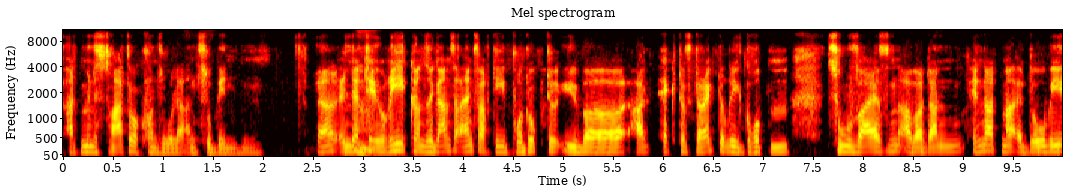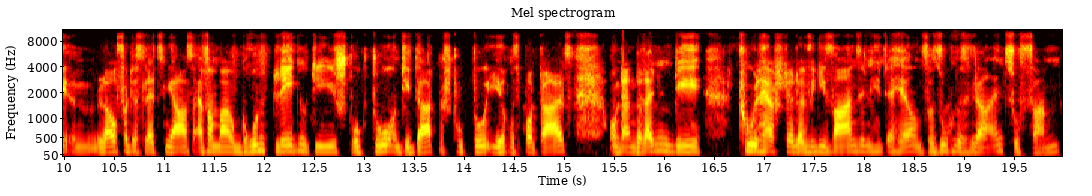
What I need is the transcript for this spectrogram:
Administrator-Konsole anzubinden. Ja, in der hm. Theorie können Sie ganz einfach die Produkte über Active Directory Gruppen zuweisen, aber dann ändert mal Adobe im Laufe des letzten Jahres einfach mal grundlegend die Struktur und die Datenstruktur Ihres Portals und dann rennen die Toolhersteller wie die Wahnsinn hinterher und versuchen das wieder einzufangen.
